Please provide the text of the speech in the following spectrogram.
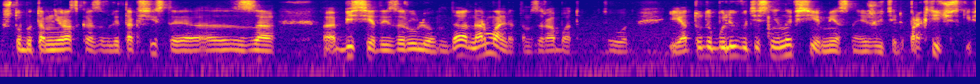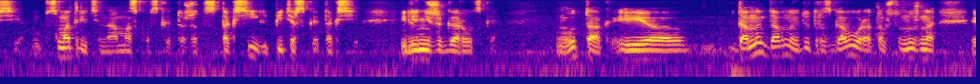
чтобы там не рассказывали таксисты э, за э, беседой за рулем. Да, нормально там зарабатывают. Вот. И оттуда были вытеснены все местные жители, практически все. Ну, посмотрите на московское тоже такси или питерское такси, или нижегородское. Вот так. И э, давным-давно идут разговоры о том, что нужно э,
